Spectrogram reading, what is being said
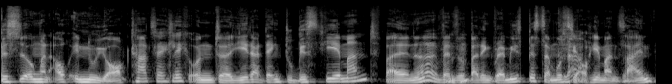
bist du irgendwann auch in New York tatsächlich. Und äh, jeder denkt, du bist jemand, weil ne, wenn mhm. du bei den Grammys bist, dann muss ja auch jemand sein.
